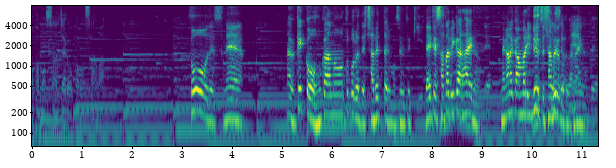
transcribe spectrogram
岡本さん、ジャル岡本さんは。そうですね。なんか結構他のところで喋ったりもするとき、大体サタビから入るので、なかなかあんまりルーツ喋ることがないので、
